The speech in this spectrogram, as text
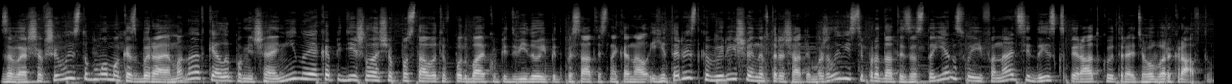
Завершивши виступ, Момока збирає манатки, але помічає Ніну, яка підійшла, щоб поставити вподобайку під відео і підписатись на канал, і гітаристка вирішує не втрачати можливості продати за 100 єн своїй фанатці диск з піраткою третього Варкрафту.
